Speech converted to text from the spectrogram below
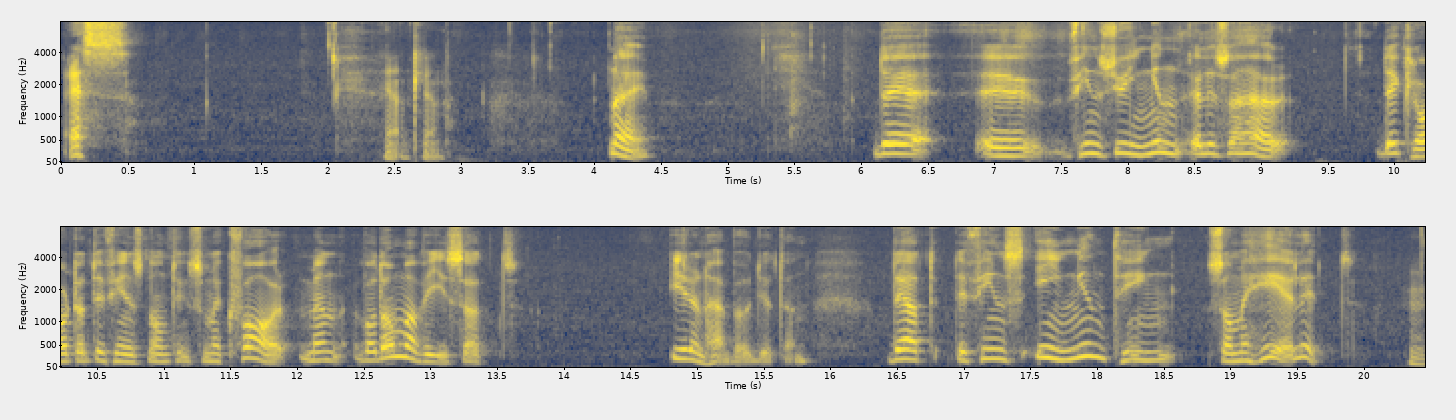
S? Egentligen. Nej. Det eh, finns ju ingen, eller så här. Det är klart att det finns någonting som är kvar. Men vad de har visat i den här budgeten. Det är att det finns ingenting som är heligt. Mm.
